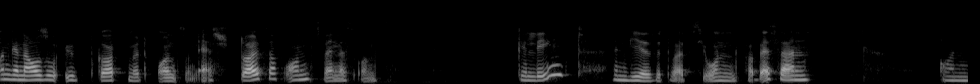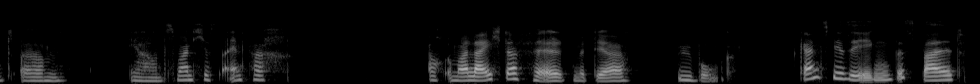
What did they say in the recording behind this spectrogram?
Und genauso übt Gott mit uns. Und er ist stolz auf uns, wenn es uns gelingt, wenn wir Situationen verbessern und ähm, ja, uns manches einfach auch immer leichter fällt mit der Übung. Ganz viel Segen, bis bald.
